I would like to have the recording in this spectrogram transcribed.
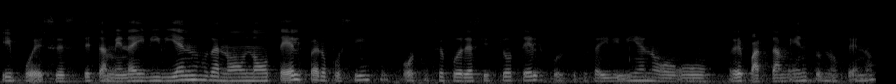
y pues este también ahí vivían, o sea, no, no hotel, pero pues sí, se podría decir que hotel, porque pues ahí vivían o, o departamentos, no sé, ¿no?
